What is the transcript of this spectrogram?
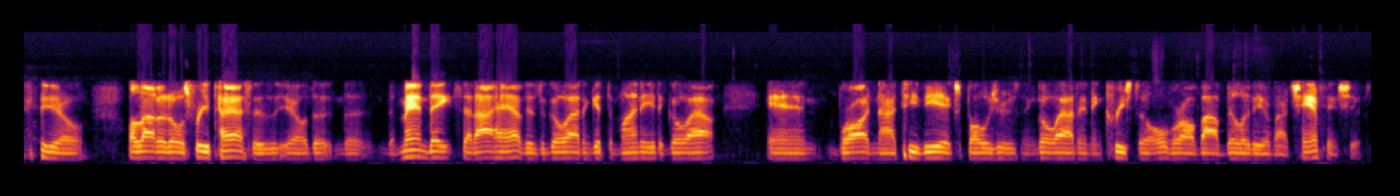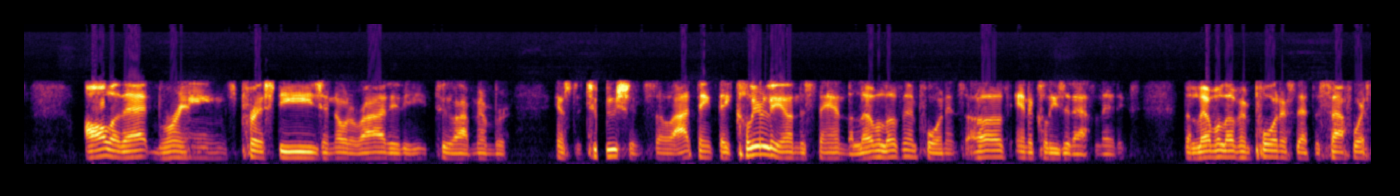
you know, a lot of those free passes. You know, the, the, the mandates that I have is to go out and get the money, to go out and broaden our TV exposures and go out and increase the overall viability of our championships. All of that brings prestige and notoriety to our member institutions. So I think they clearly understand the level of importance of intercollegiate athletics, the level of importance that the Southwest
